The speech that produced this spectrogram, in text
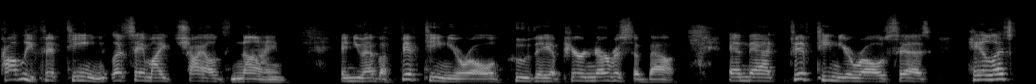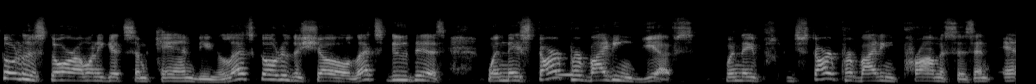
probably 15, let's say my child's nine, and you have a 15 year old who they appear nervous about, and that 15 year old says, Hey, let's go to the store. I want to get some candy. Let's go to the show. Let's do this. When they start providing gifts, when they start providing promises, and, and,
